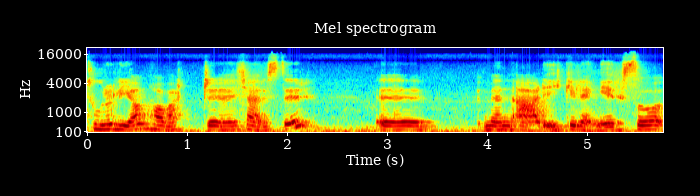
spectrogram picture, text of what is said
Tor og Liam har vært eh, kjærester, eh, men er det ikke lenger. Så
